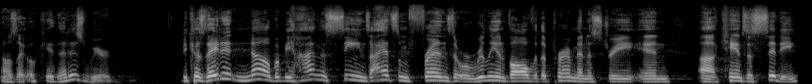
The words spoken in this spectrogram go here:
And I was like, okay, that is weird. Because they didn't know, but behind the scenes, I had some friends that were really involved with the prayer ministry in uh, Kansas City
